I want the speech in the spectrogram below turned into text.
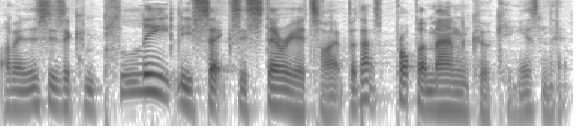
I mean, this is a completely sexist stereotype, but that's proper man cooking, isn't it?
